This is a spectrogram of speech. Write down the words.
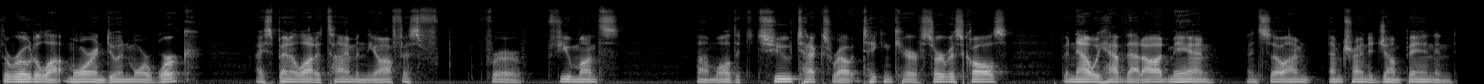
the road a lot more and doing more work. I spent a lot of time in the office f- for a few months um, while the two techs were out taking care of service calls. But now we have that odd man, and so I'm I'm trying to jump in and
